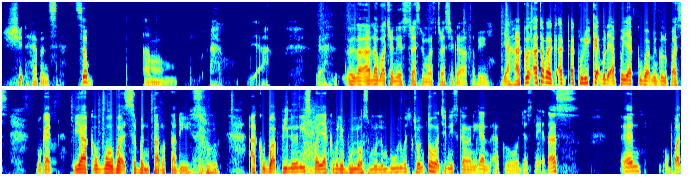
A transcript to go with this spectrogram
shit happens. So, um, yeah. Ya, yeah. nak buat macam ni stress memang stress juga tapi ya yeah, aku atau aku, aku recap balik apa yang aku buat minggu lepas. Bukan. Ya aku buat, buat sebentar tadi. aku buat pillar ni supaya aku boleh bunuh semua lembu tu macam contoh macam ni sekarang ni kan. Aku just naik atas and lompat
